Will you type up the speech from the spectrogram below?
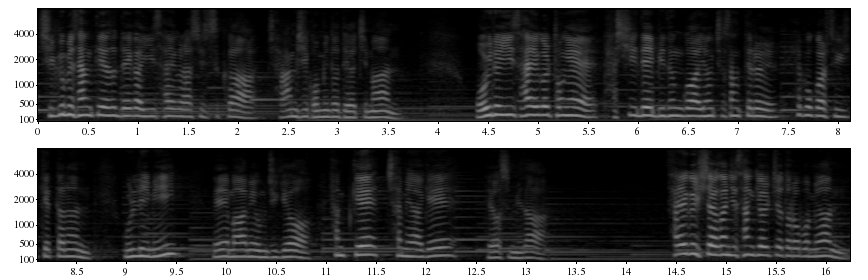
지금의 상태에서 내가 이 사역을 할 수 있을까 잠시 고민도 되었지만 오히려 이 사역을 통해 다시 내 믿음과 영적 상태를 회복할 수 있겠다는 울림이 내 마음에 움직여 함께 참여하게 되었습니다. 사역을 시작한 지 3개월째 돌아보면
